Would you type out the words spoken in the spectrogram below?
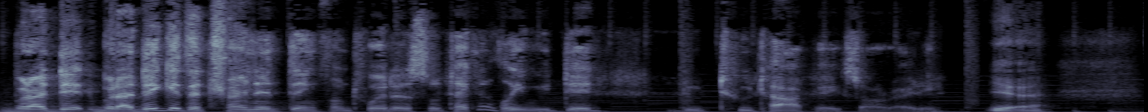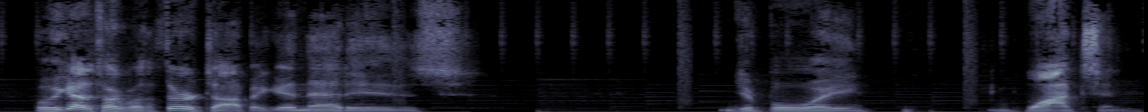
but I did, but I did get the trending thing from Twitter, so technically we did do two topics already. Yeah. Well, we got to talk about the third topic, and that is your boy Watson.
